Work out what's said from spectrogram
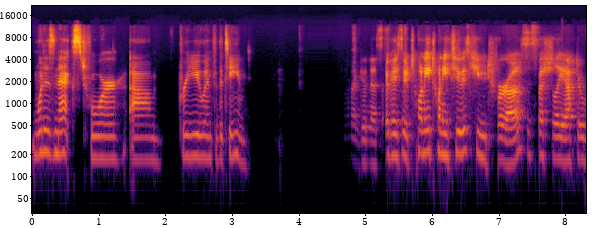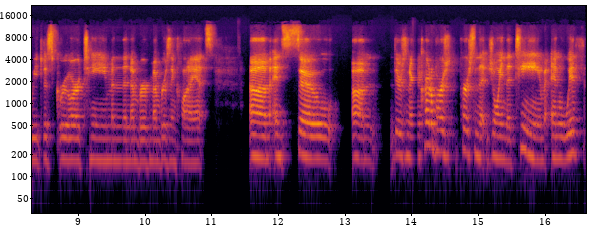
What is next for um, for you and for the team? Oh my goodness. Okay, so 2022 is huge for us, especially after we just grew our team and the number of members and clients. Um, and so um, there's an incredible person that joined the team, and with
